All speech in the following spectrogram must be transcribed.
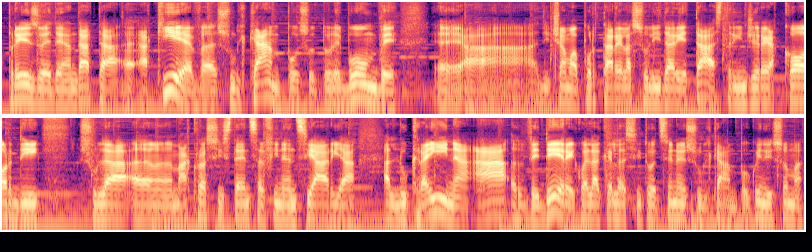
preso ed è andata a Kiev sul campo sotto le bombe eh, a, diciamo, a portare la solidarietà, a stringere accordi sulla uh, macroassistenza finanziaria all'Ucraina, a vedere quella che è la situazione sul campo. Quindi insomma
